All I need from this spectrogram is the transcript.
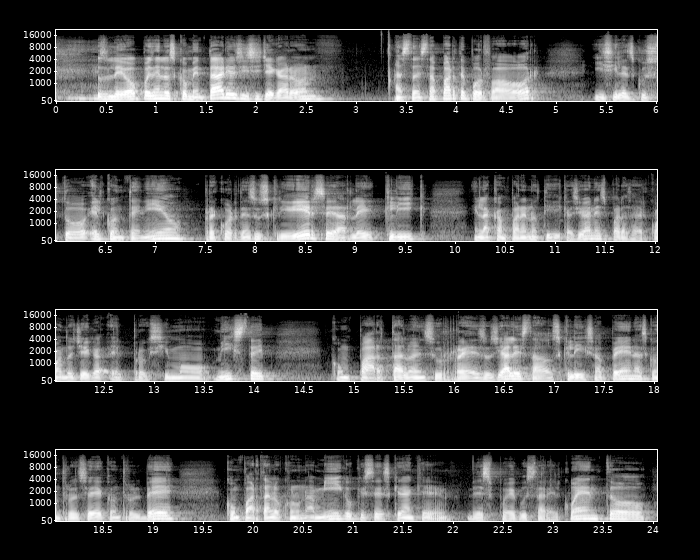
Los leo pues en los comentarios y si llegaron hasta esta parte, por favor, y si les gustó el contenido, recuerden suscribirse, darle clic en la campana de notificaciones para saber cuándo llega el próximo mixtape. Compártalo en sus redes sociales, está dos clics apenas, control C, control B. Compártanlo con un amigo que ustedes crean que les puede gustar el cuento.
